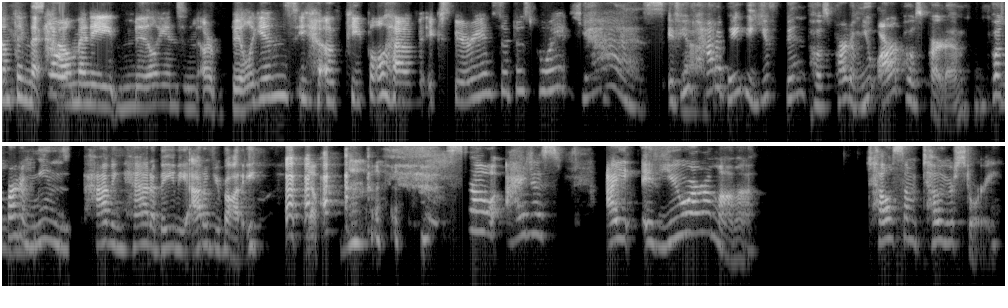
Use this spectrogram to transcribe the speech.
Something that so, how many millions and, or billions of people have experienced at this point? Yes. If you've yeah. had a baby you've been postpartum. You are postpartum. Postpartum mm-hmm. means having had a baby out of your body. So i just i if you are a mama tell some tell your story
